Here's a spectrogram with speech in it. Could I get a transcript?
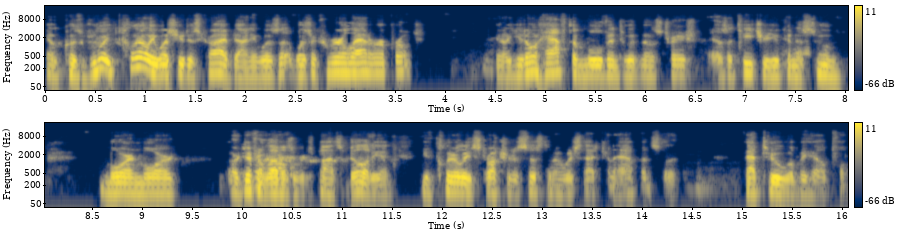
you know, because really clearly what you described, Dania, was was a career ladder approach. You know, you don't have to move into administration. As a teacher, you can assume more and more or different levels of responsibility, and you've clearly structured a system in which that can happen. So that too will be helpful.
